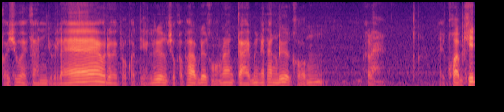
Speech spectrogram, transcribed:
ก็ช่วยกันอยู่แล้วโดยปกติเรื่องสุขภาพเรื่องของร่างกายแม้กระทั่งเรื่องของอะไรความคิด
